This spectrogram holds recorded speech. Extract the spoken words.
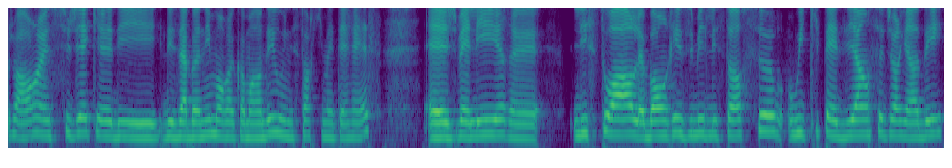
je vais avoir un sujet que des, des abonnés m'ont recommandé ou une histoire qui m'intéresse. Euh, je vais lire euh, l'histoire, le bon résumé de l'histoire sur Wikipédia. Ensuite, je vais regarder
